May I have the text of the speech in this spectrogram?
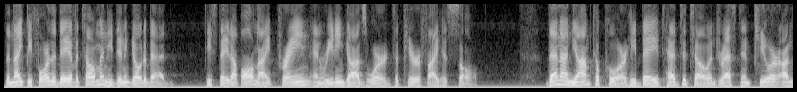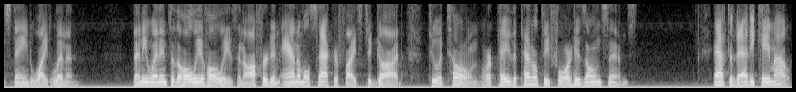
The night before the Day of Atonement, he didn't go to bed. He stayed up all night praying and reading God's word to purify his soul. Then on Yom Kippur, he bathed head to toe and dressed in pure, unstained white linen. Then he went into the Holy of Holies and offered an animal sacrifice to God to atone or pay the penalty for his own sins. After that, he came out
